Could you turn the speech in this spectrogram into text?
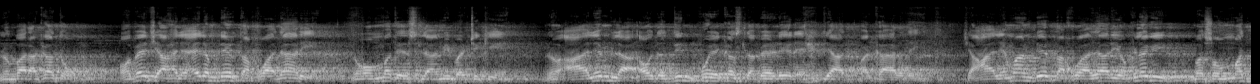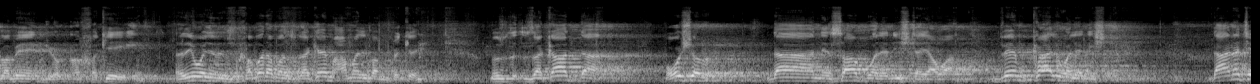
نو برکتو او به چې اهل علم ډیر تقواداري نو امت اسلامی به ټکی نو عالم لا او د دین پوهې کس لا به ډیر احتیاط پکار دی چې عالمان ډیر تقواداري او کلګي بس امت به به خکېږي دې وجه خبره بس دکم عمل بم پکې نو زکات دا عشر دا نصاب ولا نشته یوا دویم کال ولا نشته دا نه چې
